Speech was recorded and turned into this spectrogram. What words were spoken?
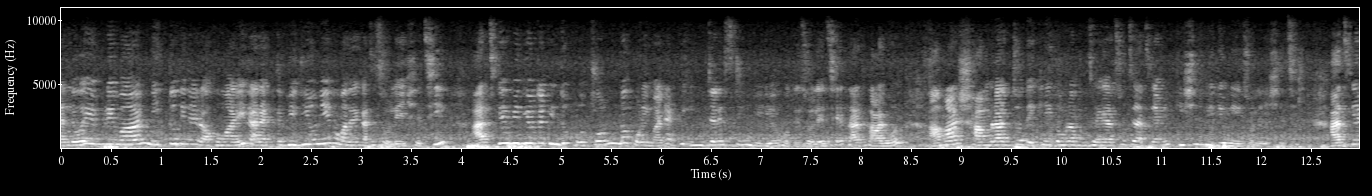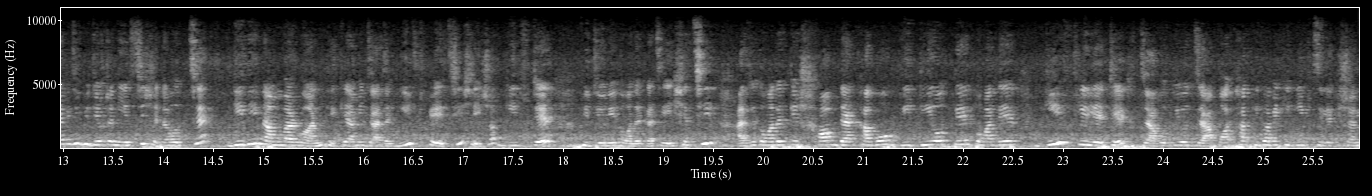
হ্যালো এভরিওয়ান নিত্যদিনের রকমারির আর একটা ভিডিও নিয়ে তোমাদের কাছে চলে এসেছি। আজকের ভিডিওটা কিন্তু প্রচণ্ড পরিমাণে একটা ইন্টারেস্টিং ভিডিও হতে চলেছে। তার কারণ, আমার সাম্রাজ্য দেখেই তোমরা বুঝে গেছো যে আজকে আমি কিসের ভিডিও নিয়ে চলে এসেছি। আজকে আমি যে ভিডিওটা নিয়ে এসেছি, সেটা হচ্ছে দিদি নাম্বার ওয়ান থেকে আমি যা যা গিফট পেয়েছি, সেই সব গিফটের ভিডিও নিয়ে তোমাদের কাছে এসেছি। আজকে তোমাদেরকে সব দেখাবো ভিডিওতে তোমাদের গিফট রিলেটেড যাবতীয় যা কথা, কীভাবে কি গিফট সিলেকশন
